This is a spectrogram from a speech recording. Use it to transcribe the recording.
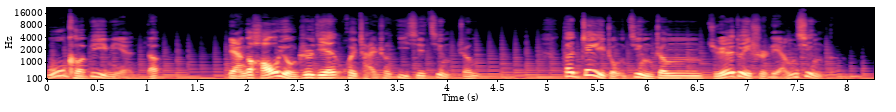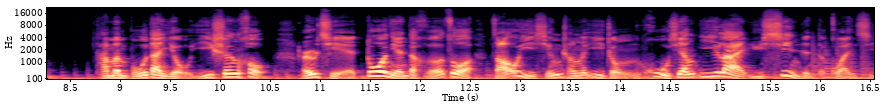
无可避免的，两个好友之间会产生一些竞争，但这种竞争绝对是良性的。他们不但友谊深厚，而且多年的合作早已形成了一种互相依赖与信任的关系。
